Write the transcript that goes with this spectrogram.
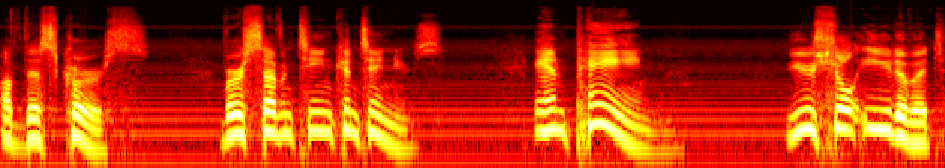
of this curse. Verse 17 continues And pain, you shall eat of it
